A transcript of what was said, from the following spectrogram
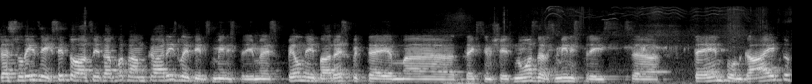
tas ir līdzīga situācija tāpat kā ar izglītības ministriju. Mēs pilnībā respektējam uh, teiksim, šīs nozares ministrijas uh, tempu un gaitu.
